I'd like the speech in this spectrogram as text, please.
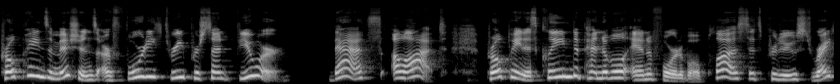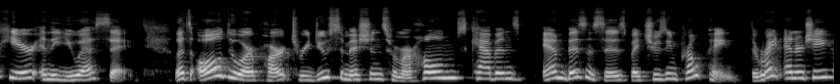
Propane's emissions are 43% fewer. That's a lot. Propane is clean, dependable, and affordable. Plus, it's produced right here in the USA. Let's all do our part to reduce emissions from our homes, cabins, and businesses by choosing propane, the right energy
